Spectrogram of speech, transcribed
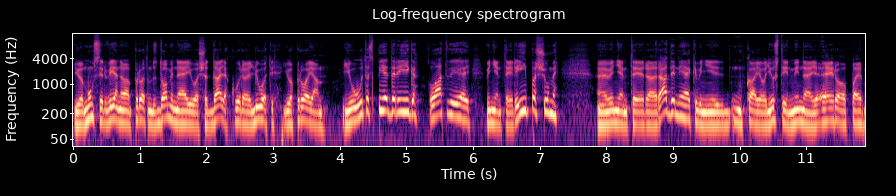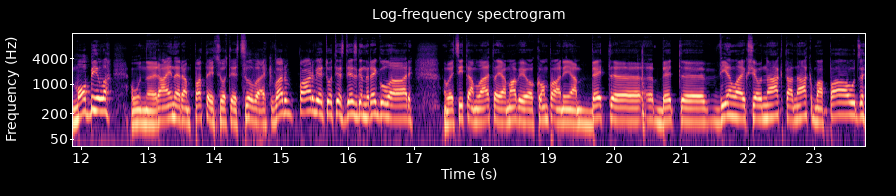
Jo mums ir viena, protams, dominējoša daļa, kura ļoti joprojām jūtas piederīga Latvijai. Viņiem te ir īpašumi, eh, viņiem te ir eh, radinieki. Viņi, nu, kā jau Justīna minēja, Eiropa ir mobila, un eh, Raineram pateicoties, cilvēki var pārvietoties diezgan regulāri vai citām lētajām avio kompānijām, bet, bet vienlaikus jau nāk tā nākamā paudze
